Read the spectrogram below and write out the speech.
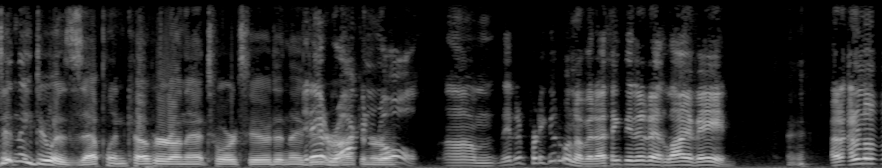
Didn't they do a Zeppelin cover on that tour too? Didn't they? They did rock and roll. Um, they did a pretty good one of it. I think they did it at Live Aid. I, don't know if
